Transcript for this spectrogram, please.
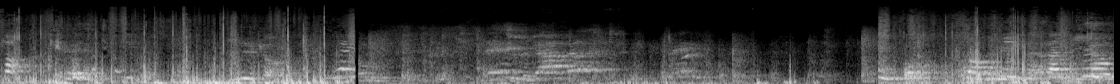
fuck? Nico. Nee. Nee, ja. Zo niet, dat gaat niet houden. Dat is weg. Weg. Kom, Hallo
